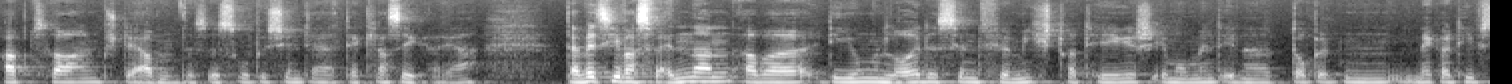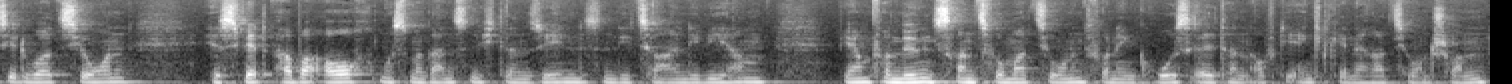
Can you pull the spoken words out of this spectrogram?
abzahlen, sterben. Das ist so ein bisschen der, der Klassiker. Ja. Da wird sich was verändern, aber die jungen Leute sind für mich strategisch im Moment in einer doppelten Negativsituation. Es wird aber auch, muss man ganz nüchtern sehen, das sind die Zahlen, die wir haben, wir haben Vermögenstransformationen von den Großeltern auf die Enkelgeneration schon.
